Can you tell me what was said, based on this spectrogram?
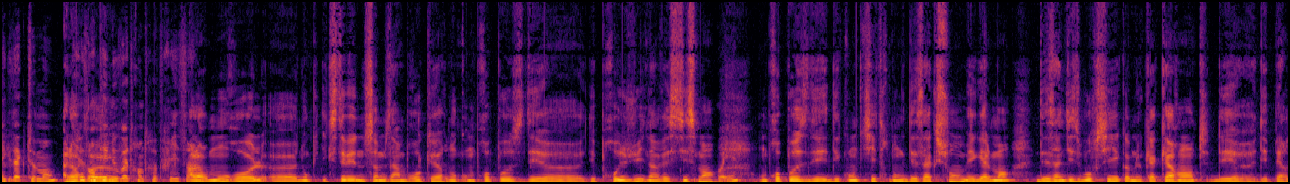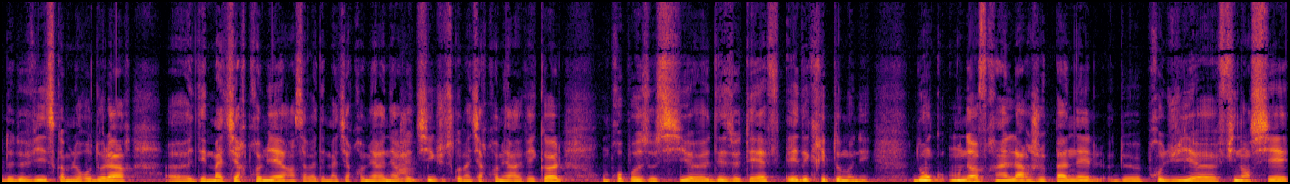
exactement Alors, Présentez-nous euh, votre entreprise. Alors mon rôle, euh, donc XTB, nous sommes un broker, donc on propose des, euh, des produits d'investissement. Oui. On propose des, des comptes titres, donc des actions, mais également des indices boursiers comme le CAC 40, des, euh, des paires de devises comme l'euro-dollar, euh, des matières premières, hein, ça va des matières premières énergétiques jusqu'aux matières premières agricoles. On propose aussi euh, des ETF et des crypto-monnaies. Donc on offre un large panel de produits euh, financiers.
